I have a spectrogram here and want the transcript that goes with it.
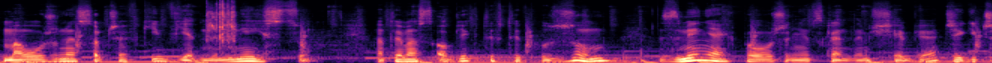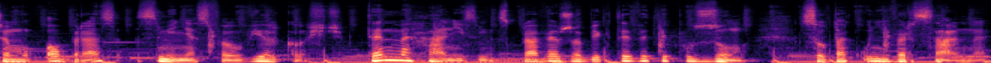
ma ułożone soczewki w jednym miejscu. Natomiast obiektyw typu zoom zmienia ich położenie względem siebie, dzięki czemu obraz zmienia swoją wielkość. Ten mechanizm sprawia, że obiektywy typu zoom są tak uniwersalne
